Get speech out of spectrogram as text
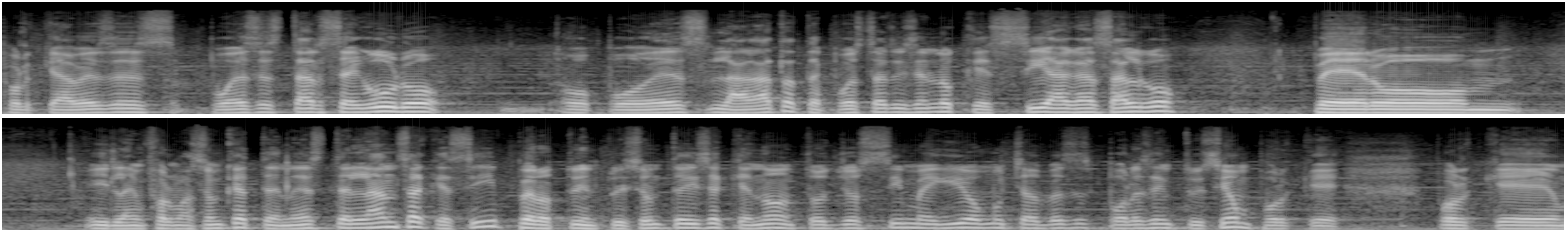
porque a veces puedes estar seguro o puedes, la data te puede estar diciendo que sí hagas algo, pero y la información que tenés te lanza que sí, pero tu intuición te dice que no. Entonces yo sí me guío muchas veces por esa intuición, porque, porque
